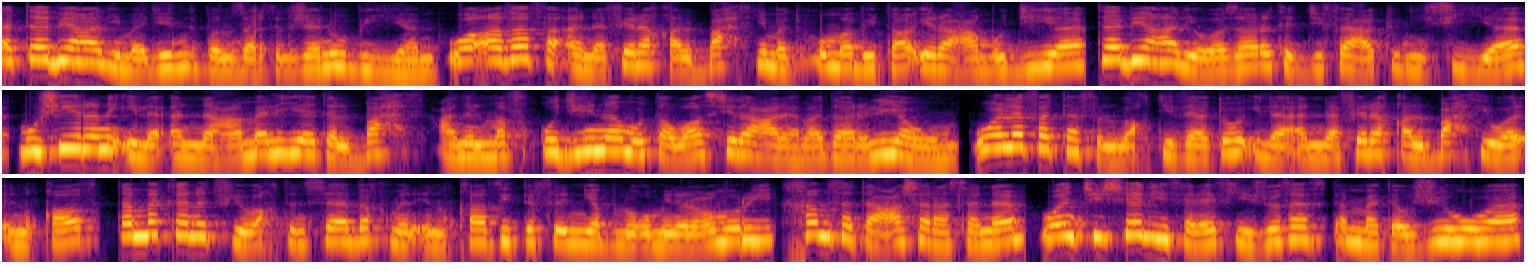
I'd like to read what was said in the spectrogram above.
التابعة لمدينة بنزرت الجنوبية. وأضاف أن فرق البحث مدعومة بطائرة عمودية تابعة لوزارة الدفاع التونسية مشيرا إلى أن عملية البحث عن المفقودين متواصلة على مدار اليوم. ولفت في الوقت ذاته إلى أن فرق البحث والإنقاذ تمكنت في وقت سابق من إنقاذ طفل يبلغ من العمر 15 سنة وانتشال ثلاث جثث تم توجيهها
